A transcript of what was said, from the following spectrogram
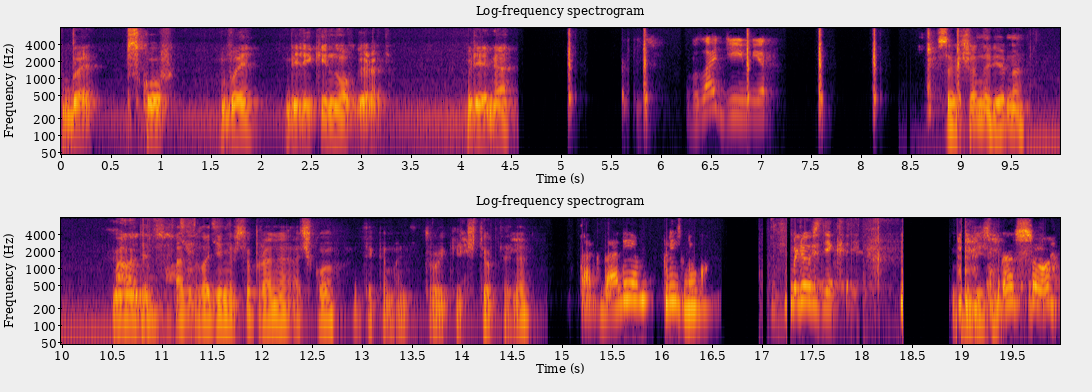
Б. Псков. В. Великий Новгород. Время. Владимир. Совершенно верно. Молодец. Так, Владимир, все правильно. Очко этой команде. Тройки, четвертая, да? Так, далее Близнюк. Блюзник. Близнюк. Хорошо.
